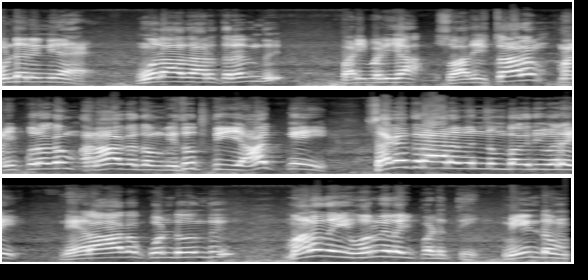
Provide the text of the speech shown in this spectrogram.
குண்டலினிய மூலாதாரத்திலிருந்து படிப்படியாக சுவாதிஷ்டானம் மணிப்புரகம் அநாகதம் விசுத்தி ஆக்ஞை சகதிராரம் என்னும் பகுதி வரை நேராக கொண்டு வந்து மனதை ஒருநிலைப்படுத்தி மீண்டும்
